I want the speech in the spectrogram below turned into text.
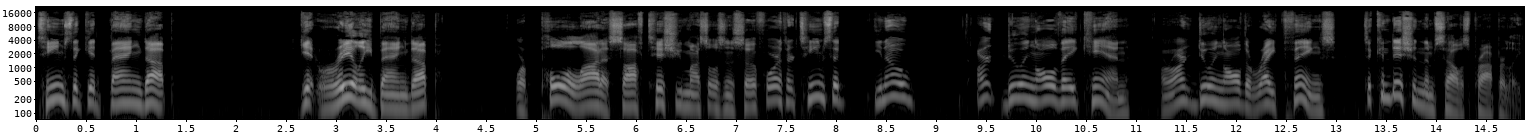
Teams that get banged up get really banged up or pull a lot of soft tissue muscles and so forth are teams that, you know, aren't doing all they can or aren't doing all the right things to condition themselves properly.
